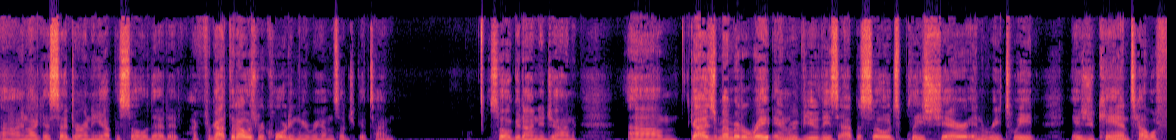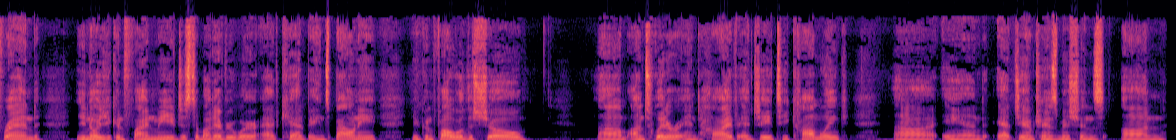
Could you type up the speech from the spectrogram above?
Uh, and like I said during the episode, that it, I forgot that I was recording. We were having such a good time. So good on you, John. Um, guys, remember to rate and review these episodes. Please share and retweet as you can. Tell a friend. You know you can find me just about everywhere at Cad Bane's Bounty. You can follow the show um, on Twitter and Hive at JT Comlink uh, and at Jam Transmissions on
